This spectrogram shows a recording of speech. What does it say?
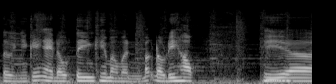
từ những cái ngày đầu tiên khi mà mình bắt đầu đi học. Thì Ừ.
